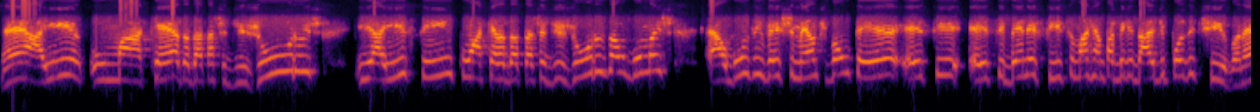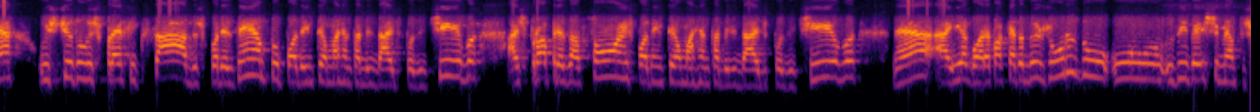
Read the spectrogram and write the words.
né? Aí uma queda da taxa de juros e aí sim, com a queda da taxa de juros, algumas alguns investimentos vão ter esse, esse benefício, uma rentabilidade positiva, né? Os títulos pré-fixados, por exemplo, podem ter uma rentabilidade positiva, as próprias ações podem ter uma rentabilidade positiva, né? Aí agora com a queda dos juros, o, o, os investimentos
